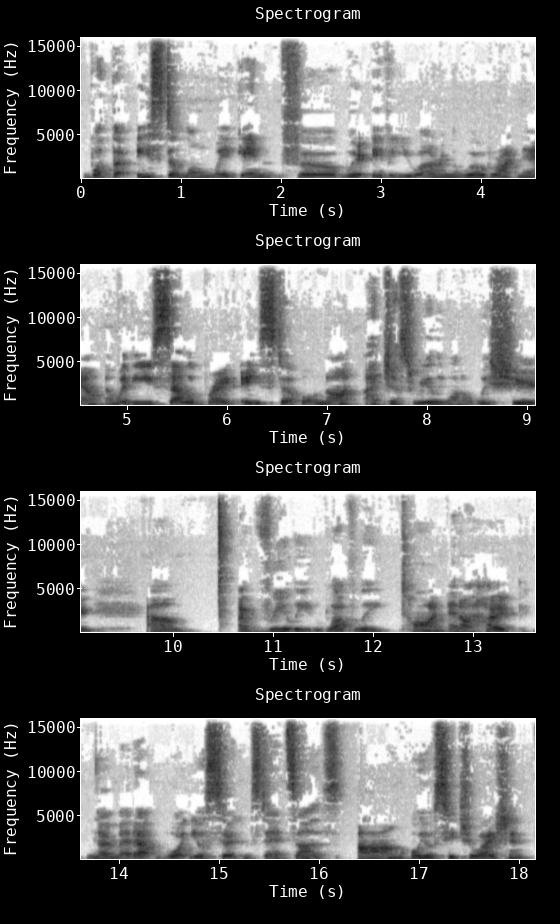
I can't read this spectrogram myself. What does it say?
what the Easter long weekend for wherever you are in the world right now, and whether you celebrate Easter or not, I just really want to wish you um, a really lovely time. And I hope no matter what your circumstances are or your situation,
